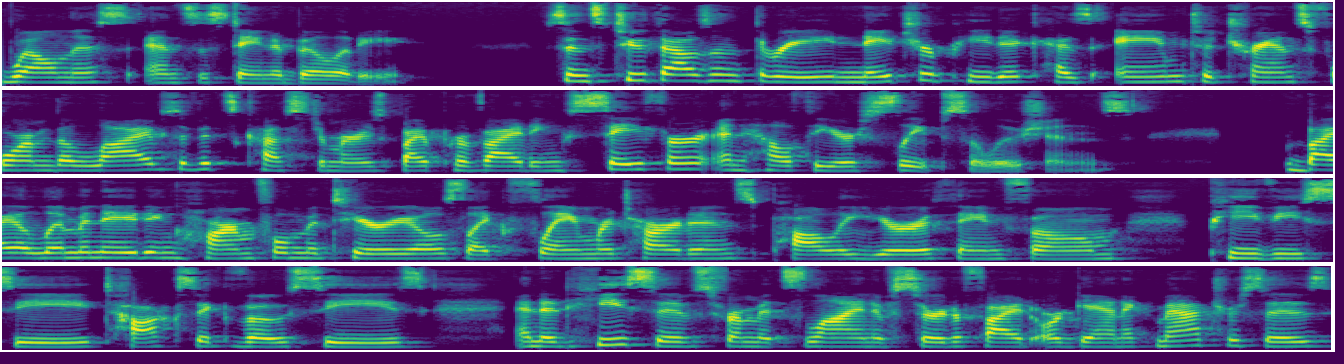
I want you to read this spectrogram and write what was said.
wellness, and sustainability. Since 2003, Naturepedic has aimed to transform the lives of its customers by providing safer and healthier sleep solutions. by eliminating harmful materials like flame retardants, polyurethane foam, PVC, toxic VOCs, and adhesives from its line of certified organic mattresses,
